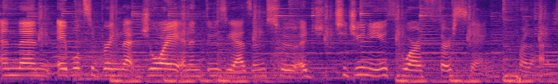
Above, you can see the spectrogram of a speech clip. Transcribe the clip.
and then able to bring that joy and enthusiasm to, to junior youth who are thirsting for that.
